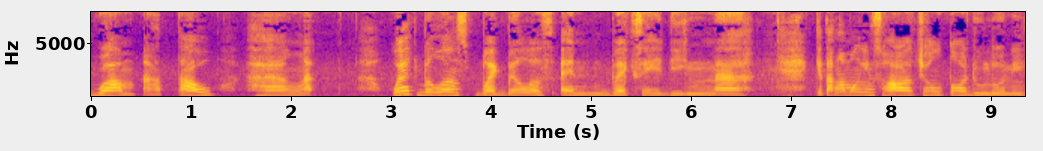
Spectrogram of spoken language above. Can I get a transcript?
warm atau hangat white balance, black balance, and black shading. Nah, kita ngomongin soal contoh dulu nih.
